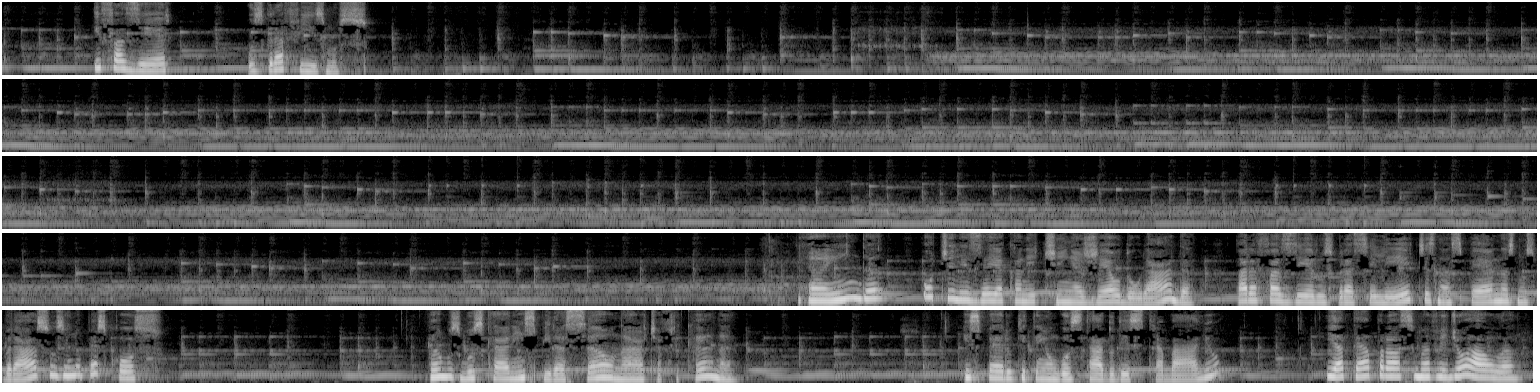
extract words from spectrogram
e fazer os grafismos. Ainda utilizei a canetinha gel dourada para fazer os braceletes nas pernas, nos braços e no pescoço. Vamos buscar inspiração na arte africana? Espero que tenham gostado desse trabalho e até a próxima videoaula.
